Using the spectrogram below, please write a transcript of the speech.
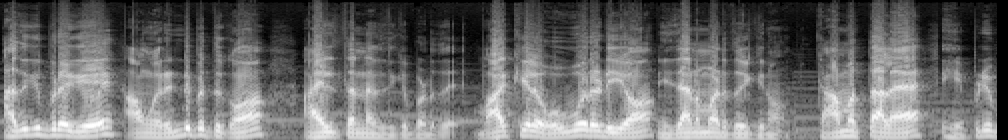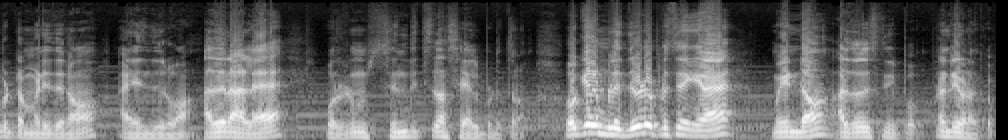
அதுக்கு பிறகு அவங்க ரெண்டு பேத்துக்கும் அயல் தண்டனை விதிக்கப்படுது. வாழ்க்கையில ஒவ்வொரு அடியும் நிதானமா எடுத்து வைக்கணும். காமத்தால எப்படிப்பட்ட மனிதனும் அழிந்துருவான். அதனால ஒரு நிமிஷம் சிந்திச்சு தான் செயல்படுத்தணும். ஓகே நம்மள இதோட பிரச்சனைங்க மீண்டும் அடுத்தது சிந்திப்போம். நன்றி வணக்கம்.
